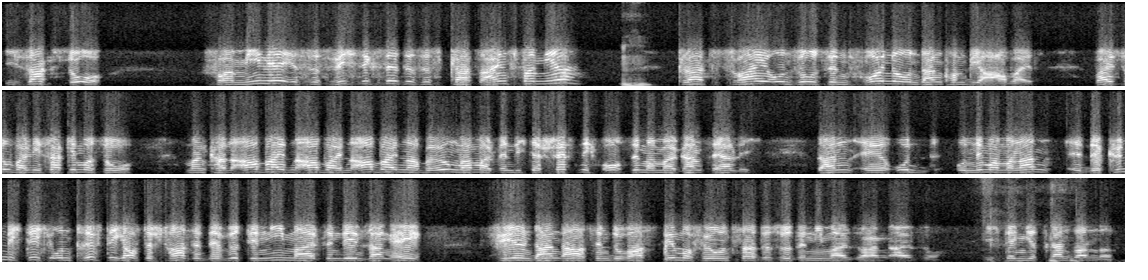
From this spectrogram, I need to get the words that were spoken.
Ich sag's so, Familie ist das Wichtigste, das ist Platz eins bei mir. Mhm. Platz zwei und so sind Freunde und dann kommt die Arbeit. Weißt du, weil ich sag immer so, man kann arbeiten, arbeiten, arbeiten, aber irgendwann mal, wenn dich der Chef nicht braucht, sind wir mal ganz ehrlich, dann äh, und und nimm mal an, äh, der kündigt dich und trifft dich auf der Straße, der wird dir niemals in dem sagen, hey, vielen Dank, Asim, du warst immer für uns da, das wird er niemals sagen. Also, ich denke jetzt ganz anders.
